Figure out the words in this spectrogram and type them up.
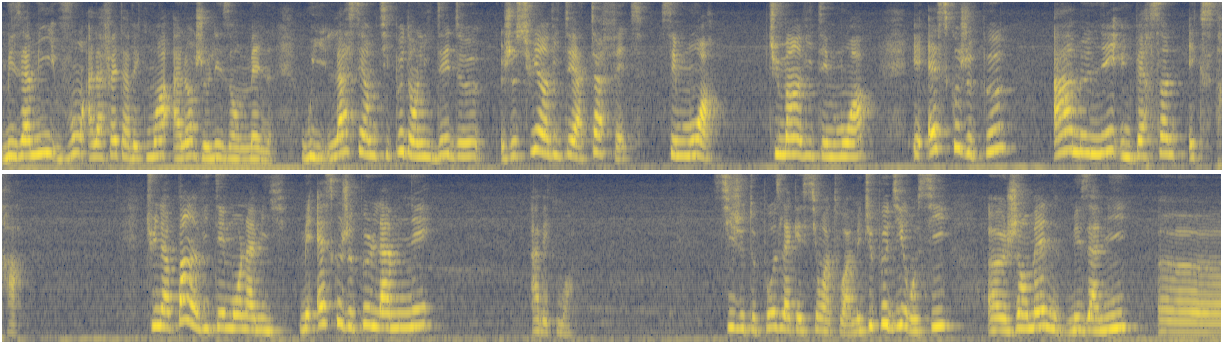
Mes amis vont à la fête avec moi, alors je les emmène. Oui, là c'est un petit peu dans l'idée de je suis invité à ta fête, c'est moi. Tu m'as invité moi, et est-ce que je peux amener une personne extra? Tu n'as pas invité mon ami, mais est-ce que je peux l'amener avec moi? Si je te pose la question à toi, mais tu peux dire aussi euh, j'emmène mes amis euh,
